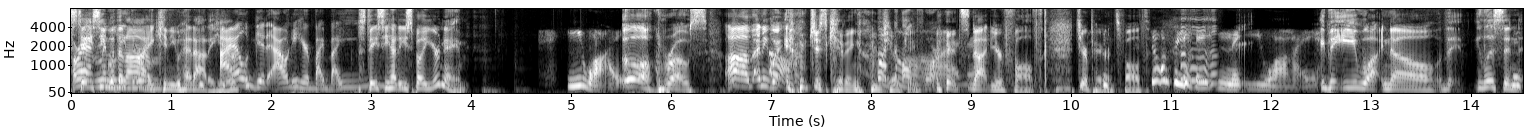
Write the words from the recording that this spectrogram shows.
All right, I'm Stacy gonna with an leave the I. room. Can you head out of here? I'll get out of here. Bye bye. Stacy, how do you spell your name? EY. Oh, gross. Um. Anyway, I'm just kidding. I'm joking. on. It's not your fault. It's your parents' fault. Don't be hating the EY. The EY. No. The, listen.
